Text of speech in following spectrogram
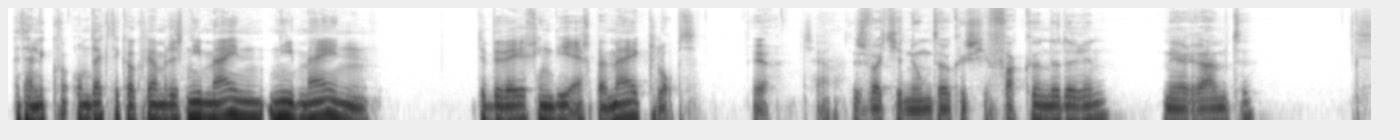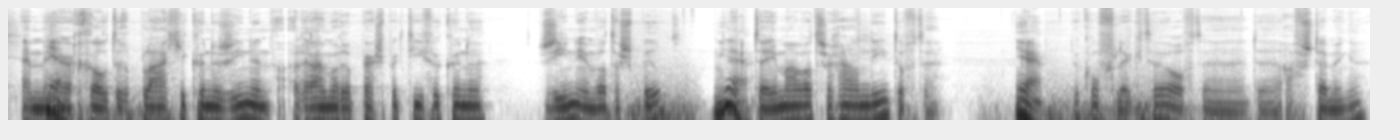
uiteindelijk ontdekte ik ook, ja, maar dat is niet mijn, niet mijn, de beweging die echt bij mij klopt. Ja. Zo. Dus wat je noemt ook is je vakkunde erin. Meer ruimte. En meer Ja. grotere plaatje kunnen zien. En ruimere perspectieven kunnen zien in wat er speelt. Ja. Het thema wat zich aandient. Of de, Ja. de conflicten of de, de afstemmingen.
